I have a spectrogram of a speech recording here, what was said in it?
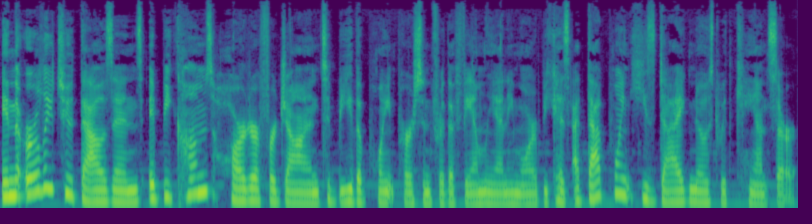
In the early 2000s, it becomes harder for John to be the point person for the family anymore because at that point he's diagnosed with cancer.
